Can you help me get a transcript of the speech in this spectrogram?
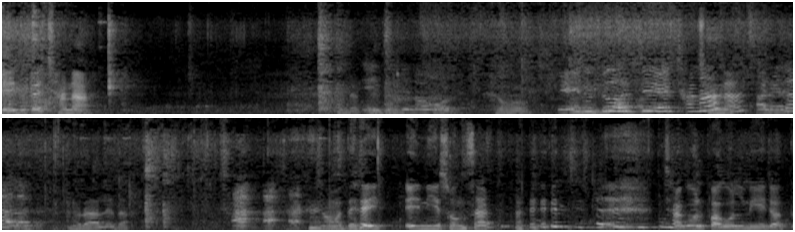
এই দুটো ছানা দেখো, এই তিনটে নাও ওর। আলাদা। আমাদের এই এই নিয়ে সংসার। ছাগল পাগল নিয়ে যত।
